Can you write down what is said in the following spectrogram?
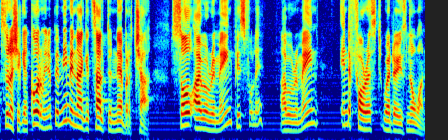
So I will remain peacefully, I will remain in the forest where there is no one.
